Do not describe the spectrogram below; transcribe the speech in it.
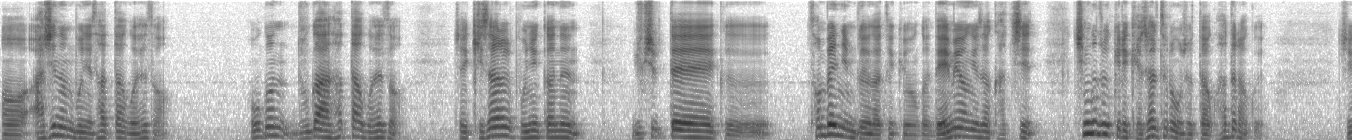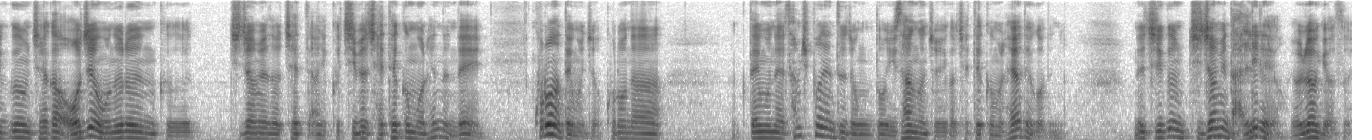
어, 아시는 분이 샀다고 해서 혹은 누가 샀다고 해서 제 기사를 보니까는 60대 그 선배님들 같은 경우가 4명이서 같이 친구들끼리 개살 틀어 오셨다고 하더라고요. 지금 제가 어제 오늘은 그 지점에서 재 아니 그 집에서 재택근무를 했는데 코로나 때문이죠. 코로나 때문에 30% 정도 이상은 저희가 재택근무를 해야 되거든요. 근데 지금 지점이 난리래요. 연락이 왔어요.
